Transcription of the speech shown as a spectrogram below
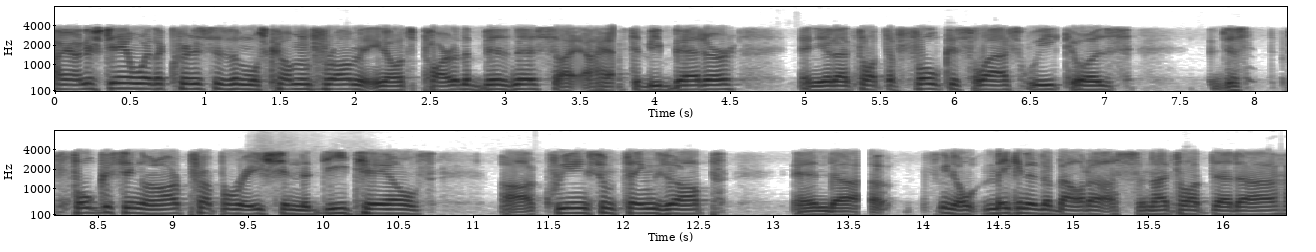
I understand where the criticism was coming from. You know, it's part of the business. I, I have to be better and yet I thought the focus last week was just focusing on our preparation, the details, uh, cleaning some things up, and uh, you know making it about us. And I thought that uh,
